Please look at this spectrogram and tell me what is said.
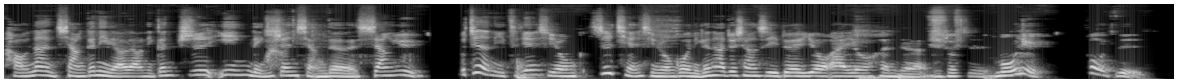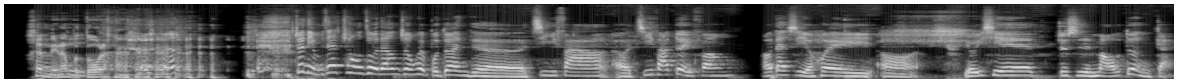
好，那想跟你聊聊你跟知音林生祥的相遇。我记得你之前形容之前形容过，你跟他就像是一对又爱又恨的，你说是母女父子，恨没那么多了。就你们在创作当中会不断的激发呃激发对方。哦，但是也会呃有一些就是矛盾感。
